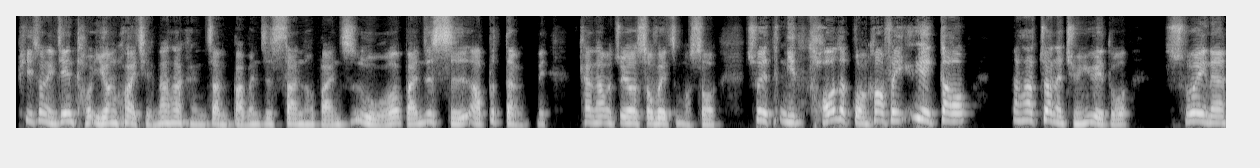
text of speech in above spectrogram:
譬如说，你今天投一万块钱，那他可能占百分之三或百分之五或百分之十啊，不等。你看他们最后收费怎么收。所以你投的广告费越高，那他赚的钱越多。所以呢，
